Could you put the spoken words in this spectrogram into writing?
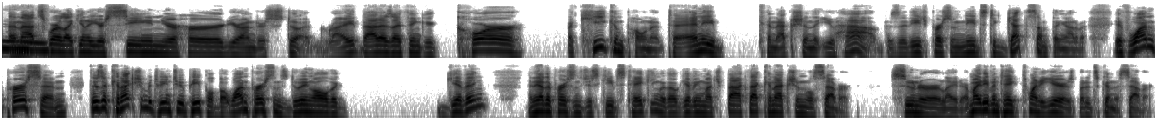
mm. and that's mm. where like you know you're seen you're heard you're understood right that is i think a core a key component to any connection that you have is that each person needs to get something out of it. If one person, there's a connection between two people, but one person's doing all the giving, and the other person just keeps taking without giving much back, that connection will sever sooner or later. It might even take 20 years, but it's going to sever.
